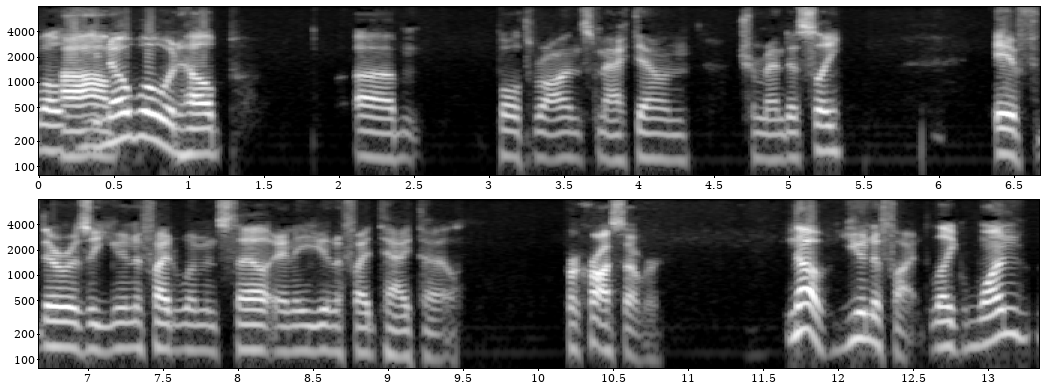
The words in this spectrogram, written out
Well, you Um, know what would help um, both Raw and SmackDown tremendously if there was a unified women's title and a unified tag title. for crossover. No, unified, like one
